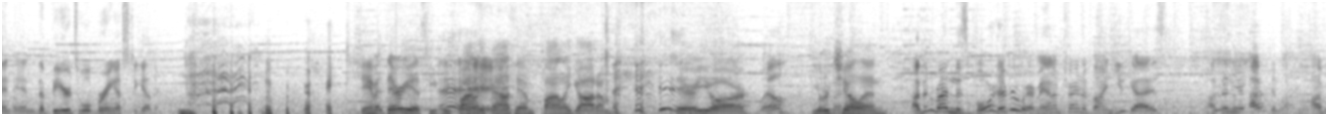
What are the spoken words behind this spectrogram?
and and the beards will bring us together. Damn it, there he is. He, We finally found him. Finally got him. there you are. Well, You were chilling. I've been riding this board everywhere, man. I'm trying to find you guys. I've been here. I've been. I'm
